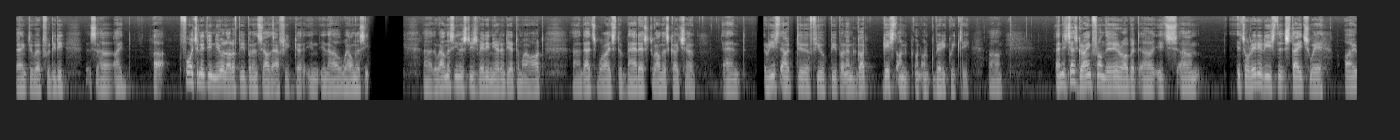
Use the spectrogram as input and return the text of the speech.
going to work for Didi. So I uh, fortunately knew a lot of people in South Africa in, in the whole wellness. Uh, the wellness industry is very near and dear to my heart. And that's why it's the Badass Wellness Coach Show. And reached out to a few people and got guests on, on, on very quickly. Um, and it's just growing from there, Robert. Uh, it's um, it's already reached the stage where I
